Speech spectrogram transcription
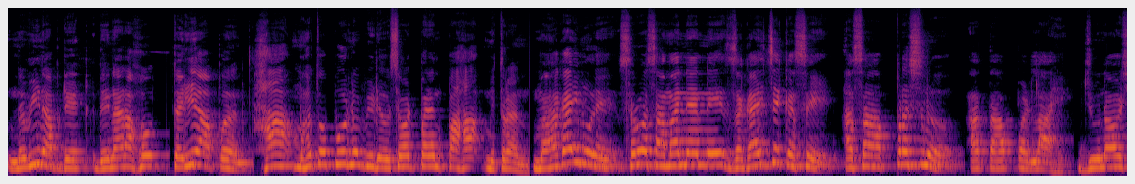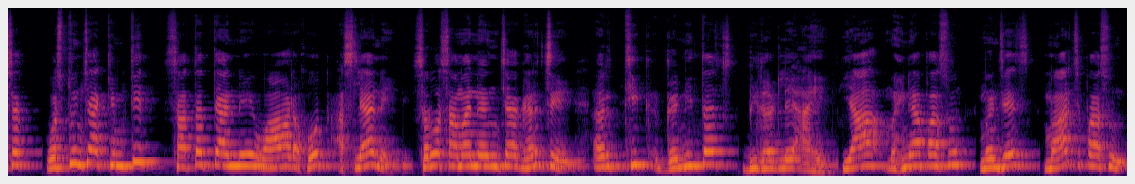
नवीन अपडेट देणार आहोत. तरी आपण हा महत्त्वपूर्ण व्हिडिओ शेवटपर्यंत पहा मित्रांनो. महागाईमुळे सर्वसामान्यांनी जगायचे कसे असा प्रश्न आता पडला आहे. जीवनावश्यक वस्तूंच्या किमतीत सातत्याने वाढ होत असल्याने सर्वसामान्यांच्या घरचे आर्थिक गणितच बिघडले आहे. या महिन्यापासून म्हणजेच मार्च पासून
